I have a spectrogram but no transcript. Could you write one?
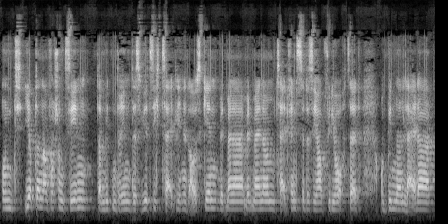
Und ich habe dann einfach schon gesehen, da mittendrin, das wird sich zeitlich nicht ausgehen mit, meiner, mit meinem Zeitfenster, das ich habe für die Hochzeit und bin dann leider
